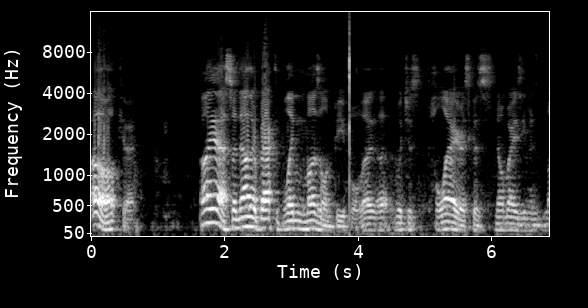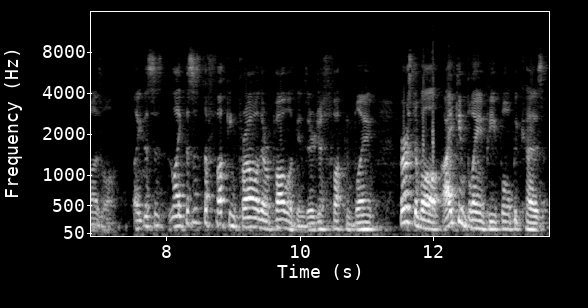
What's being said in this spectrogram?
Oh, okay. Oh yeah, so now they're back to blaming Muslim people, which is hilarious because nobody's even Muslim. Like this is like this is the fucking problem with the Republicans. They're just fucking blame. First of all, I can blame people because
